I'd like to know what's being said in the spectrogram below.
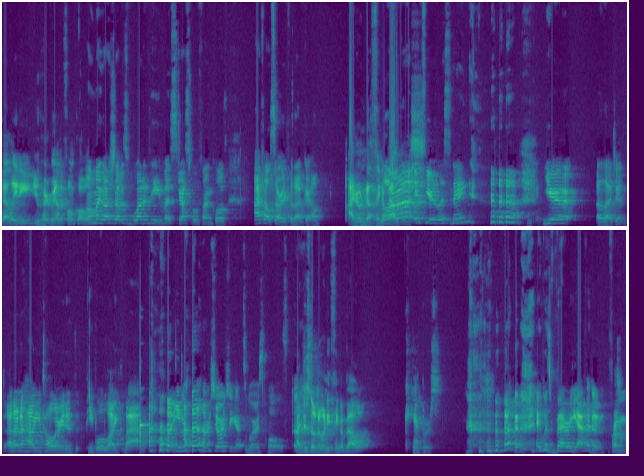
That lady, you heard me on the phone call. Oh my gosh, that was one of the most stressful phone calls. I felt sorry for that girl. I know nothing Laura, about this. if you're listening, you're a legend. I don't know how you tolerated people like that. I'm sure she gets worse calls. I just don't know anything about campers. it was very evident from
